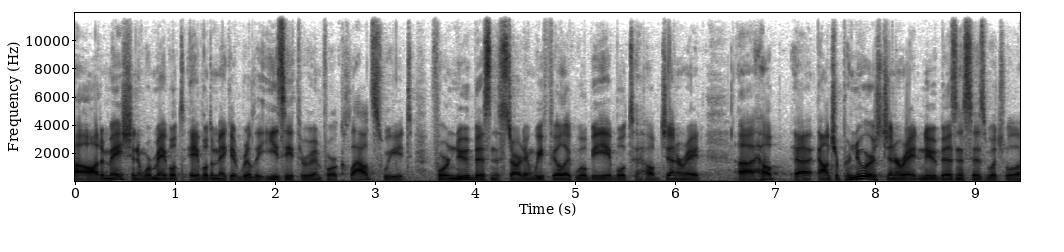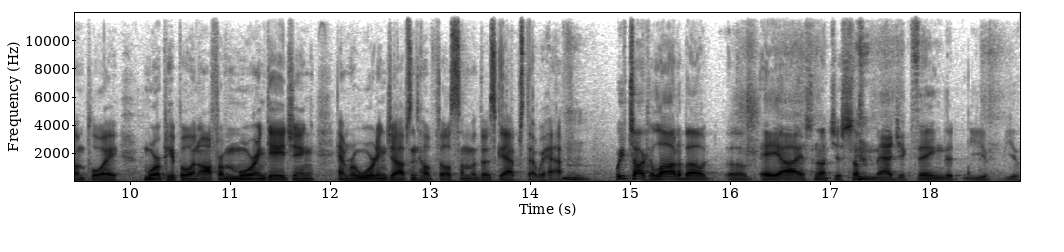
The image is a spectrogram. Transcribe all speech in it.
uh, automation, and we're able to, able to make it really easy through Infor Cloud Suite for new business starting, we feel like we'll be able to help generate, uh, help uh, entrepreneurs generate new businesses which will employ more people and offer more engaging and rewarding jobs and help fill some of those gaps that we have. Mm -hmm. We've talked a lot about uh, AI. It's not just some magic thing that you, you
